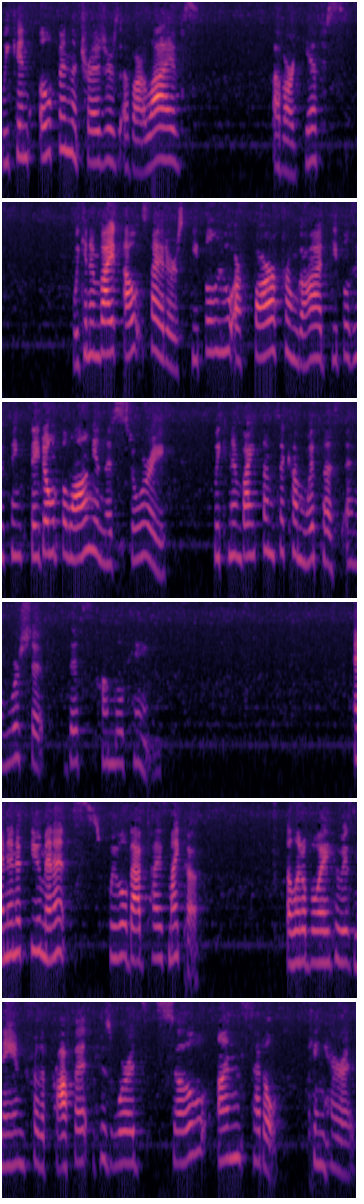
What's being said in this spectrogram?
We can open the treasures of our lives, of our gifts. We can invite outsiders, people who are far from God, people who think they don't belong in this story. We can invite them to come with us and worship this humble king. And in a few minutes, we will baptize Micah, a little boy who is named for the prophet whose words so unsettled King Herod.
